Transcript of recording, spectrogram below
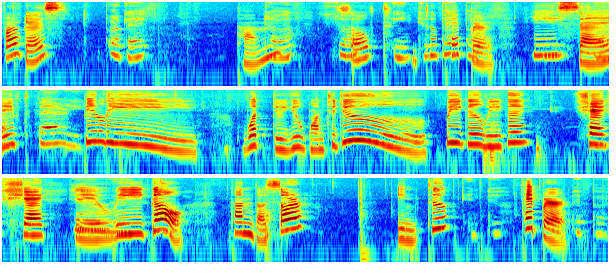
Fergus turned Turn salt into into paper. paper. He saved berry. Billy. What do you want to do? Wiggle, wiggle, shake, shake. Here we go. Sword into into paper paper.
